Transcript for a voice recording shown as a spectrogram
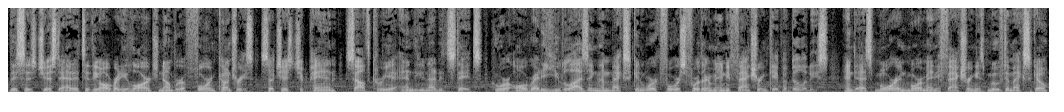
This has just added to the already large number of foreign countries, such as Japan, South Korea, and the United States, who are already utilizing the Mexican workforce for their manufacturing capabilities. And as more and more manufacturing is moved to Mexico,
